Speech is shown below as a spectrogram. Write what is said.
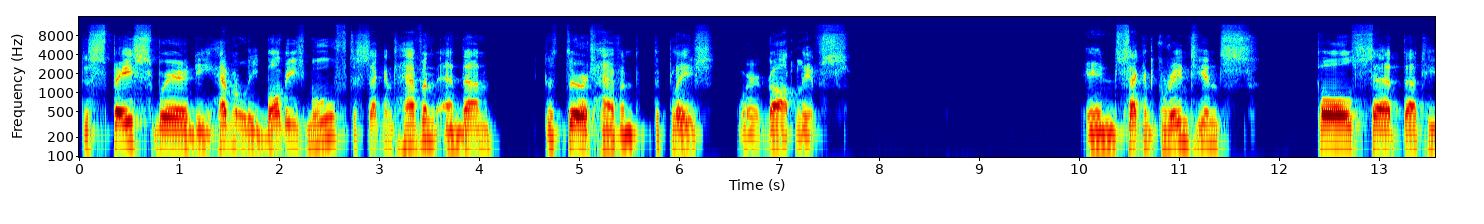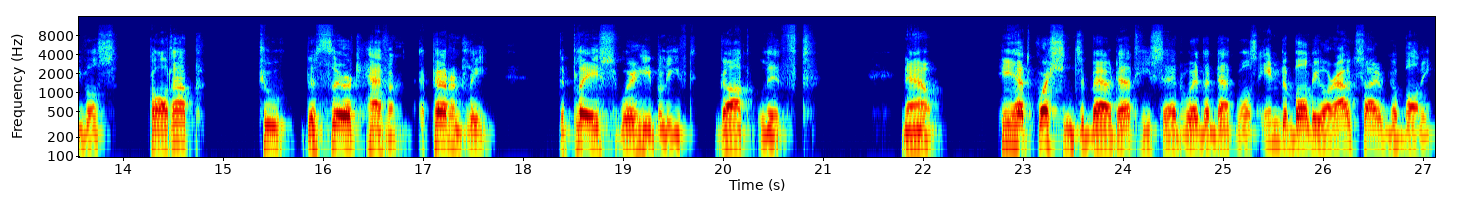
the space where the heavenly bodies move, the second heaven, and then the third heaven, the place where God lives. In Second Corinthians, Paul said that he was caught up to the third heaven, apparently the place where he believed God lived. Now, he had questions about that. He said whether that was in the body or outside of the body,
